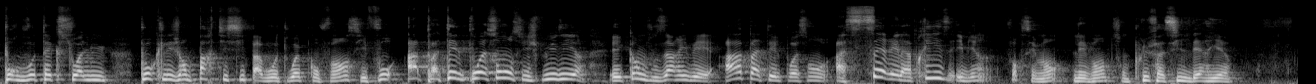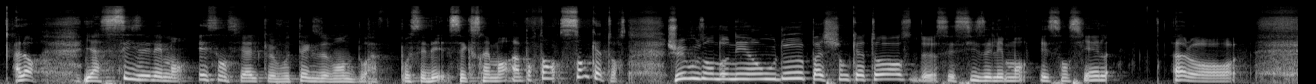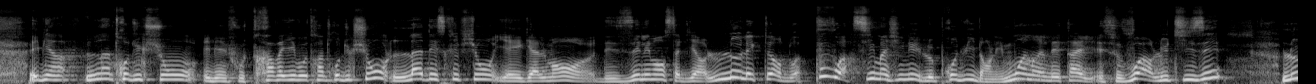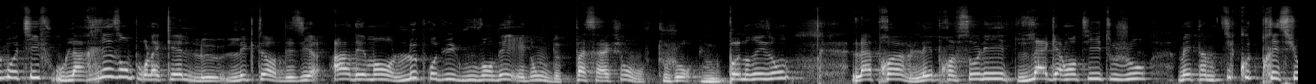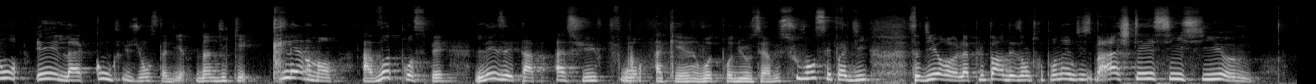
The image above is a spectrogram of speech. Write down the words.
pour que vos textes soient lus, pour que les gens participent à votre webconférence, il faut appâter le poisson, si je puis dire. Et quand vous arrivez à appâter le poisson, à serrer la prise, eh bien, forcément, les ventes sont plus faciles derrière. Alors, il y a six éléments essentiels que vos textes de vente doivent posséder. C'est extrêmement important. 114. Je vais vous en donner un ou deux, page 114 de ces six éléments essentiels. Alors, eh bien, l'introduction, eh bien, il faut travailler votre introduction. La description, il y a également euh, des éléments, c'est-à-dire le lecteur doit pouvoir s'imaginer le produit dans les moindres détails et se voir l'utiliser. Le motif ou la raison pour laquelle le lecteur désire ardemment le produit que vous vendez et donc de passer à l'action, toujours une bonne raison. La preuve, l'épreuve solide, la garantie toujours, mettre un petit coup de pression et la conclusion, c'est-à-dire d'indiquer clairement à votre prospect les étapes à suivre pour acquérir votre produit ou service. Souvent, c'est pas dit. C'est-à-dire, euh, la plupart des entrepreneurs disent bah, achetez si, si. Euh,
